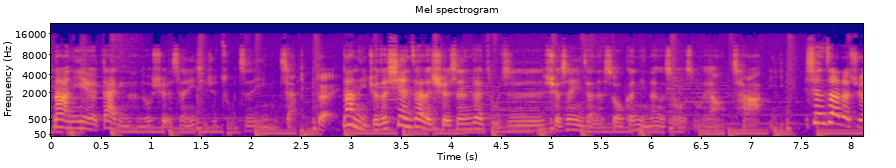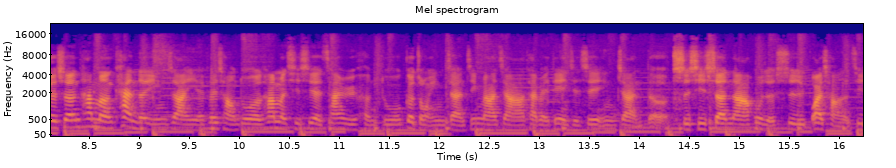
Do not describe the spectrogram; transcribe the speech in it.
那你也带领很多学生一起去组织影展。对。那你觉得现在的学生在组织学生影展的时候，跟你那个时候有什么样的差异？现在的学生他们看的影展也非常多，他们其实也参与很多各种影展，金马奖、台北电影节这些影展的实习生啊，或者是外场的技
